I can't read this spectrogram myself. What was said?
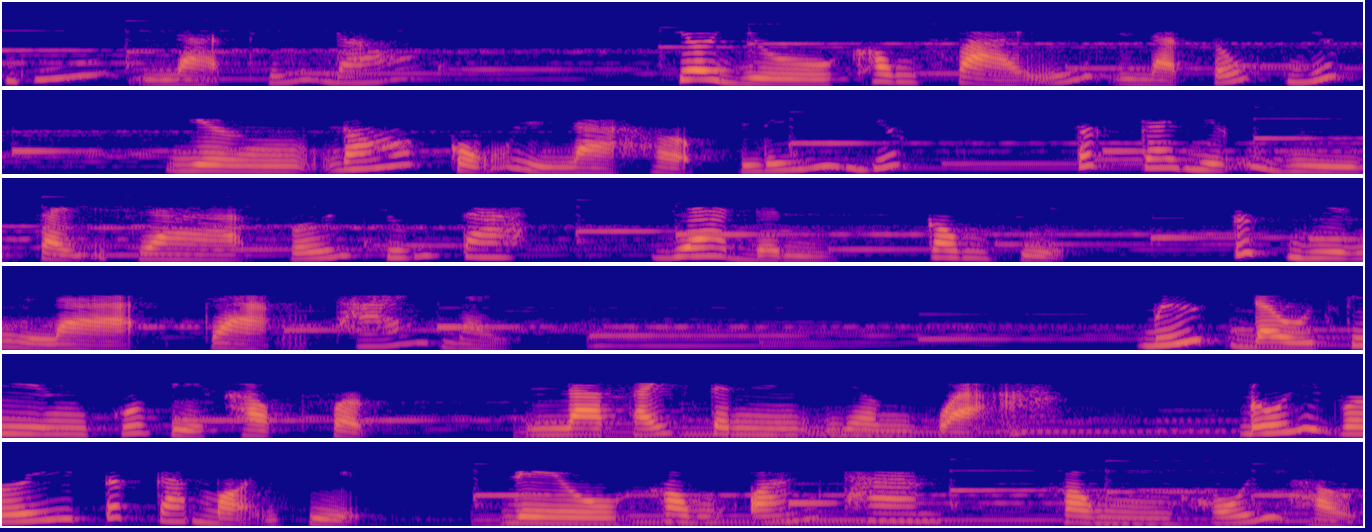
chính là thế đó. Cho dù không phải là tốt nhất nhưng đó cũng là hợp lý nhất. Tất cả những gì xảy ra với chúng ta, gia đình, công việc, tất nhiên là trạng thái này. Bước đầu tiên của việc học phật là phải tin nhân quả. Đối với tất cả mọi việc, đều không oán than, không hối hận.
